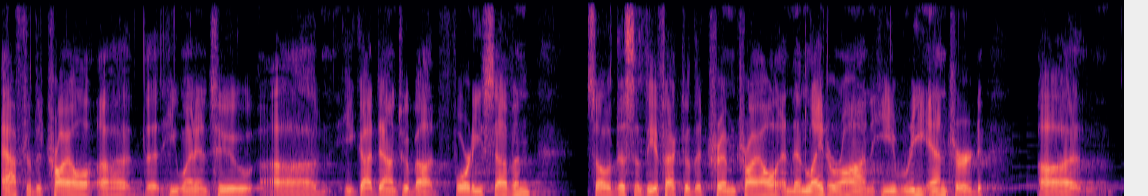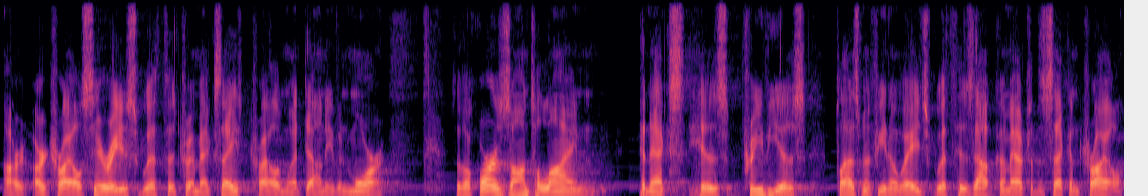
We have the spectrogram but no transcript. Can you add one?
After the trial that he went into, he got down to about 47. So this is the effect of the TRIIM trial. And then later on, he re-entered uh, our, our trial series with the TRIIM-XA trial and went down even more. So the horizontal line connects his previous plasma pheno age with his outcome after the second trial.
